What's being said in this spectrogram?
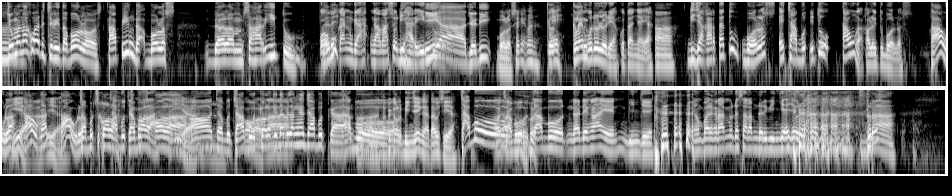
Cuman aku ada cerita bolos, tapi nggak bolos dalam sehari itu. Oh Jadi- bukan nggak nggak masuk di hari itu. Iya, jadi Bolosnya kayak mana? Eh, Kalian- tunggu dulu deh aku tanya ya. Ah. Di Jakarta tuh bolos, eh cabut itu tahu nggak kalau itu bolos? Tahu lah, Iya, tahu kan? iya. Tahu lah. Cabut sekolah. Cabut, Cabut sekolah. sekolah. Iya. Oh, cabut Cabut. Kalau sekolah. kita bilangnya cabut kan. Cabut. Ah, tapi kalau Binjai nggak tahu sih ya. cabut. Oh, cabut. cabut. Nggak ada yang lain, Binje. yang paling rame udah salam dari Binje aja udah. Nah,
